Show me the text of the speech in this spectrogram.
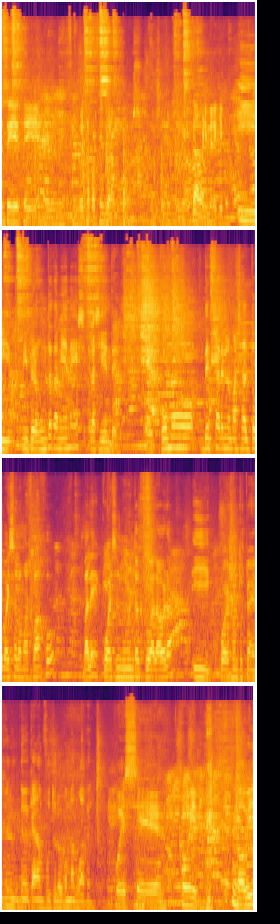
eso te dice, el 50% éramos nosotros, el Claro. primer equipo. Y mi pregunta también es la siguiente. Eh, ¿Cómo de estar en lo más alto vais a lo más bajo? ¿Vale? ¿Cuál es el momento actual ahora? ¿Y cuáles son tus planes de cara a un futuro con McWaffle? Pues eh, COVID. COVID,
